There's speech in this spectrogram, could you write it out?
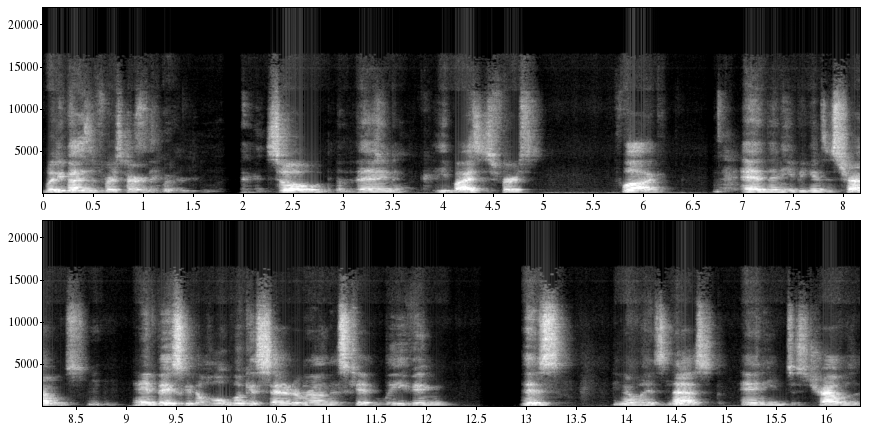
but he buys the first herd Say whatever you want. so then he buys his first flock and then he begins his travels mm-hmm. and basically the whole book is centered around this kid leaving his you know his nest and he just travels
